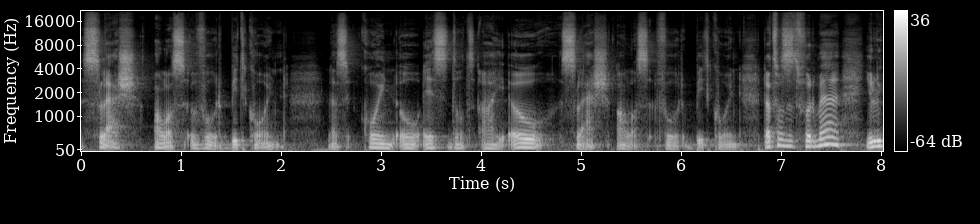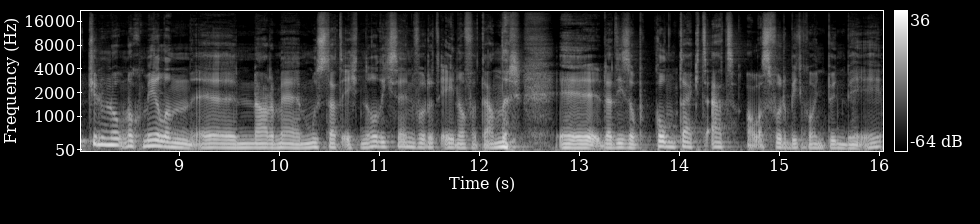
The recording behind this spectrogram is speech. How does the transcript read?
slash alles voor Bitcoin. Dat is coinos.io slash alles voor bitcoin. Dat was het voor mij. Jullie kunnen ook nog mailen eh, naar mij, moest dat echt nodig zijn voor het een of het ander. Eh, dat is op contact at allesvoorbitcoin.be.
